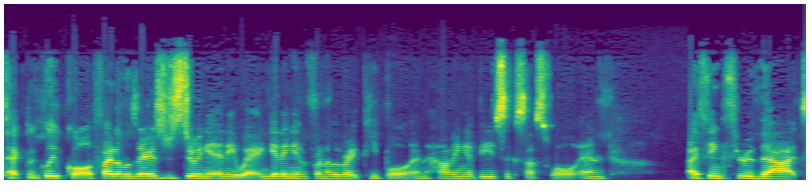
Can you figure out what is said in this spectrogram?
technically qualified on those areas, just doing it anyway and getting it in front of the right people and having it be successful and I think through that,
